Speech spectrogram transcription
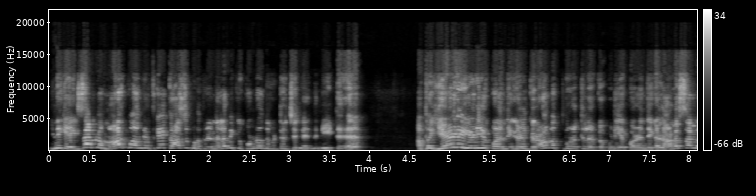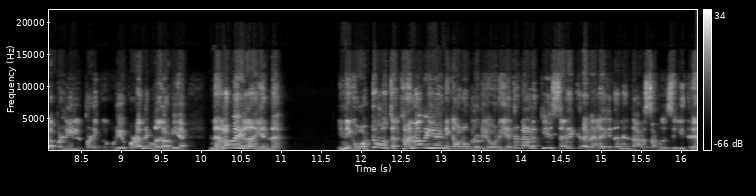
இன்னைக்கு எக்ஸாம்ல மார்க் வாங்குறதுக்கே காசு கொடுக்குற நிலைமைக்கு கொண்டு வந்து விட்டுருச்சுங்க இந்த நீட்டு அப்ப ஏழை எளிய குழந்தைகள் கிராமப்புறத்துல இருக்கக்கூடிய குழந்தைகள் அரசாங்க பள்ளியில் படிக்கக்கூடிய குழந்தைங்களுடைய நிலைமை எல்லாம் என்ன? இன்னைக்கு ஒட்டுமொத்த கனவையும் இன்னைக்கு அவங்களுடைய ஒரு எதிர்காலத்தையும் சிதைக்கிற வேலையை தானே இந்த அரசாங்கம் செய்யுது.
